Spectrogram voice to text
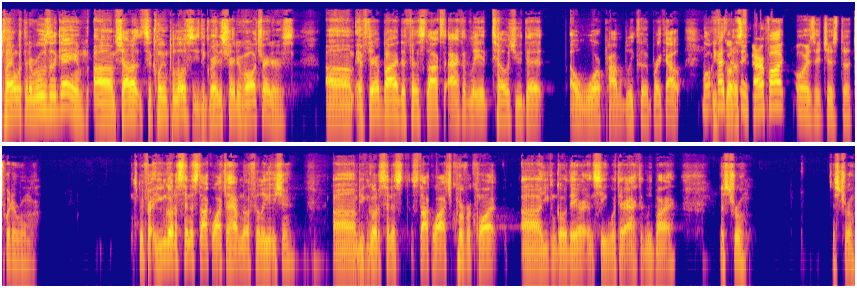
playing within the rules of the game. Um, shout out to Queen Pelosi, the greatest trader of all traders. Um, if they're buying defense stocks actively, it tells you that a war probably could break out. Well, You has that to- been verified, or is it just a Twitter rumor? It's been. You can go to Senator Stock Watch. I have no affiliation. Um, you can go to Senator Stock Watch, Quiver Quant. Uh, you can go there and see what they're actively buying. It's true. It's true.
